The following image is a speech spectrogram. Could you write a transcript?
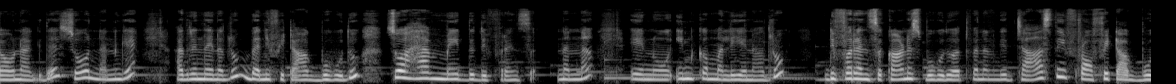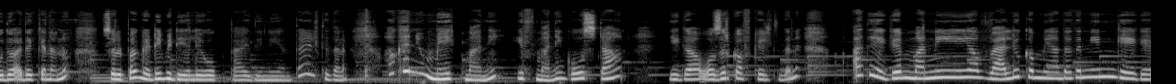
ಡೌನ್ ಆಗಿದೆ. ಸೊ ನನಗೆ ಅದರಿಂದ ಏನಾದರೂ ಬೆನಿಫಿಟ್ ಆಗಬಹುದು. So I have made the difference ನನ್ನ ಏನು ಇನ್ಕಮಲ್ಲಿ ಏನಾದರೂ ಡಿಫರೆನ್ಸ್ ಕಾಣಿಸ್ಬಹುದು ಅಥವಾ ನನಗೆ ಜಾಸ್ತಿ ಪ್ರಾಫಿಟ್ ಆಗ್ಬೋದು ಅದಕ್ಕೆ ನಾನು ಸ್ವಲ್ಪ ಗಡಿಬಿಡಿಯಲ್ಲಿ ಹೋಗ್ತಾ ಇದ್ದೀನಿ ಅಂತ ಹೇಳ್ತಿದ್ದಾನೆ. How can you make money if money goes down ಈಗ ವಜರ್ ಕಾಫ್ ಕೇಳ್ತಿದ್ದಾನೆ, ಅದು ಹೇಗೆ ಮನಿಯ ವ್ಯಾಲ್ಯೂ ಕಮ್ಮಿ ಆದಾಗ ನಿನ್ಗೆ ಹೇಗೆ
